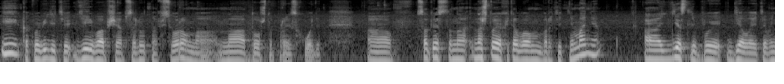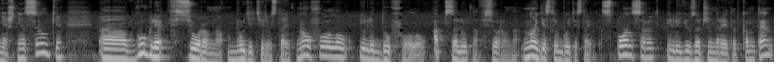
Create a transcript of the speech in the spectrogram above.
И, как вы видите, ей вообще абсолютно все равно на то, что происходит. А, соответственно, на что я хотел бы вам обратить внимание. А, если вы делаете внешние ссылки, в Гугле все равно, будете ли ставить nofollow или dofollow, абсолютно все равно. Но если будете ставить sponsored или user generated content,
